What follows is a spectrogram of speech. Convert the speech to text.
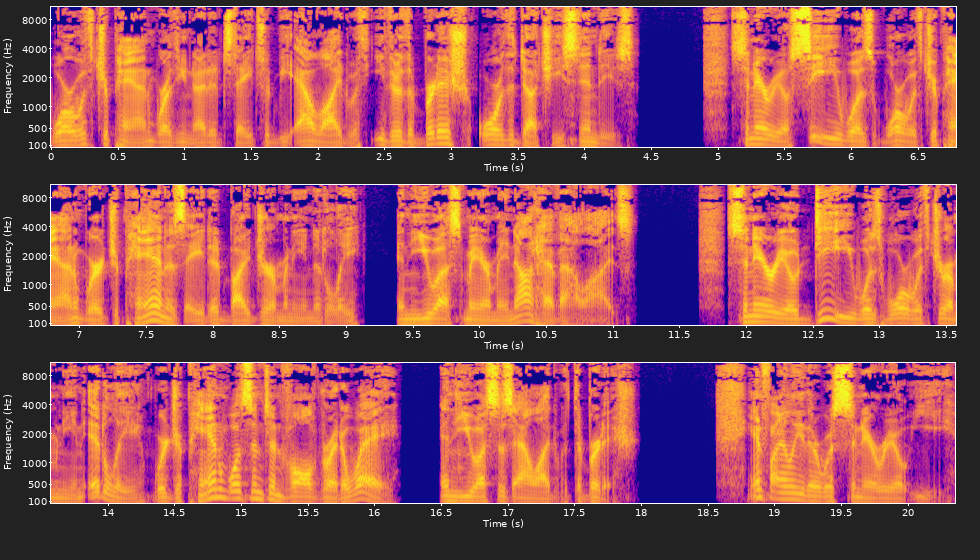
war with Japan where the United States would be allied with either the British or the Dutch East Indies. Scenario C was war with Japan where Japan is aided by Germany and Italy and the US may or may not have allies. Scenario D was war with Germany and Italy where Japan wasn't involved right away and the US is allied with the British. And finally, there was scenario E,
